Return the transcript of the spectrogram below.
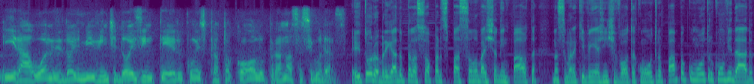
irá o ano de 2022 inteiro com esse protocolo para nossa segurança. Heitor, obrigado pela sua participação no Baixada em Pauta. Na semana que vem a gente volta com outro papo com outro convidado.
